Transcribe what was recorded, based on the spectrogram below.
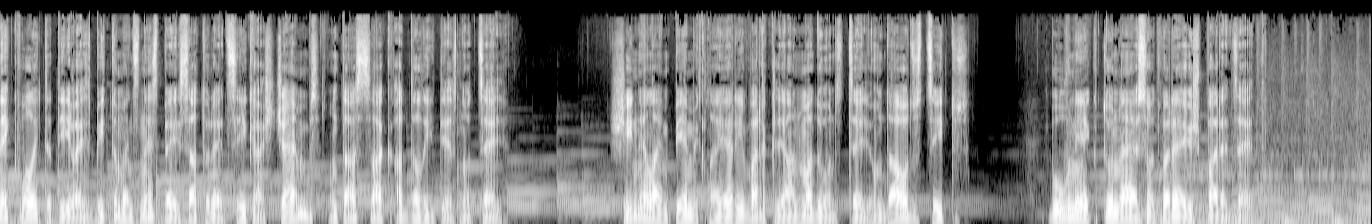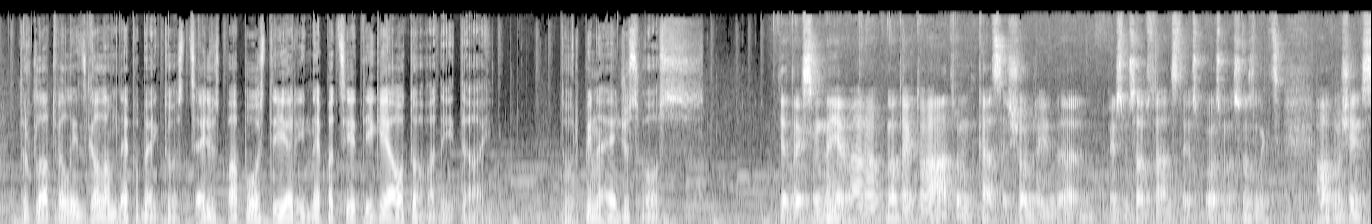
Nekvalitatīvais bitumens nespēja saturēt sīkās čembas, un tās sāk atdalīties no ceļa. Šī nelaime piemeklēja arī Varakļānu Madonas ceļu un daudzus citus. Būvnieki to nesot varējuši paredzēt. Turklāt vēl līdz galam nepabeigtos ceļus papostīja arī nepacietīgie autovadītāji. Turpina Eģus Voss ja teiksim, neievēro noteikto ātrumu, kāds ir šobrīd virsmas apstādes tajos posmos uzlikts, automašīnas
